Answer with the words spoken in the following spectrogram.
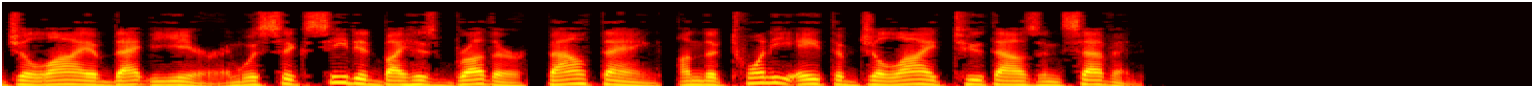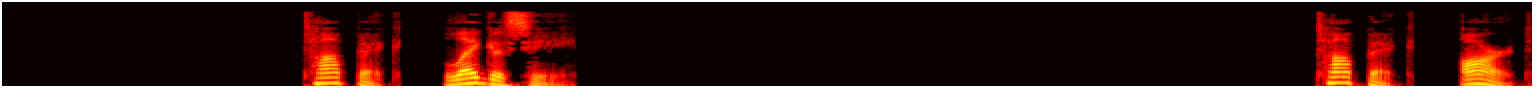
July of that year and was succeeded by his brother, Bao Thang, on 28 July 2007. Legacy Art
